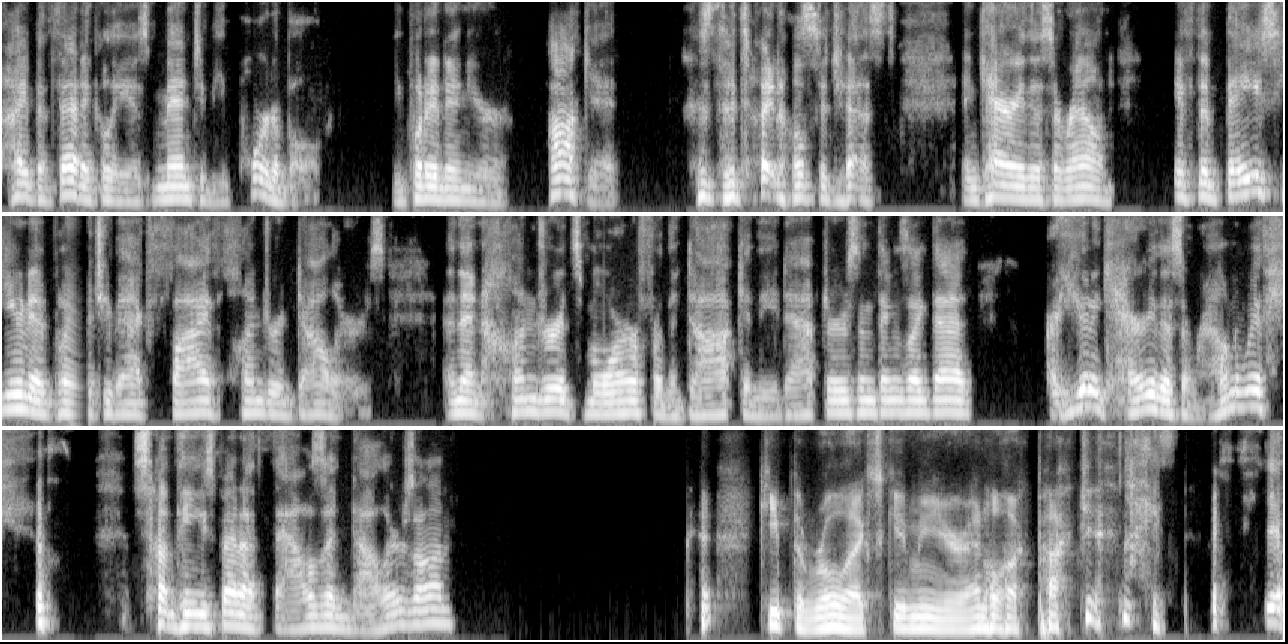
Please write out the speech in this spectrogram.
hypothetically is meant to be portable. You put it in your pocket, as the title suggests, and carry this around. If the base unit puts you back $500 and then hundreds more for the dock and the adapters and things like that, are you going to carry this around with you? Something you spent a thousand dollars on? Keep the Rolex. Give me your Analogue Pocket. yeah.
